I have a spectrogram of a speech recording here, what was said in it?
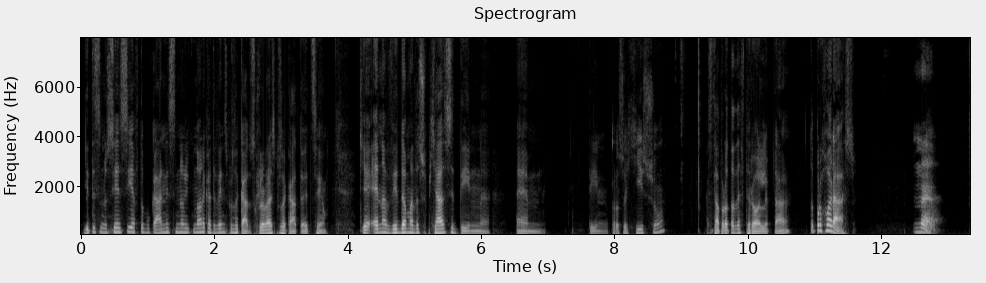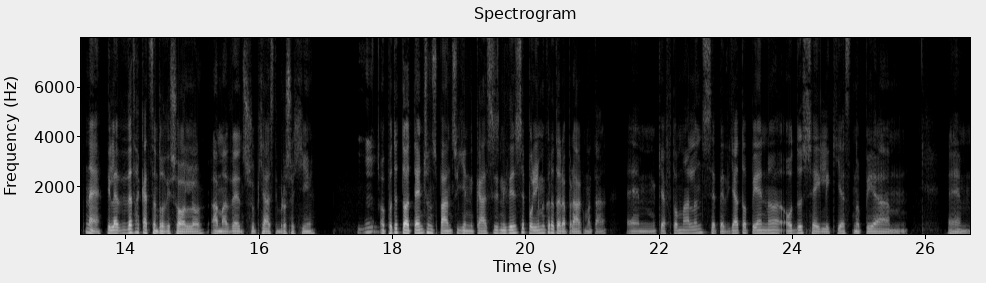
Γιατί στην ουσία εσύ αυτό που κάνεις είναι όλη την ώρα κατεβαίνεις προς τα κάτω, σκρολάρεις προς τα κάτω, έτσι. Και ένα βίντεο, άμα δεν σου πιάσει την, εμ, την προσοχή σου στα πρώτα δευτερόλεπτα, το προχωράς. Ναι. Ναι, δηλαδή δεν θα κάτσεις να το δεις όλο, άμα δεν σου πιάσει την προσοχή. Μμμ. Οπότε το attention span σου γενικά συνηθίζεις σε πολύ μικρότερα πράγματα. Εμ, και αυτό μάλλον σε παιδιά τα οποία είναι όντως σε ηλικία στην οποία μ, εμ,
